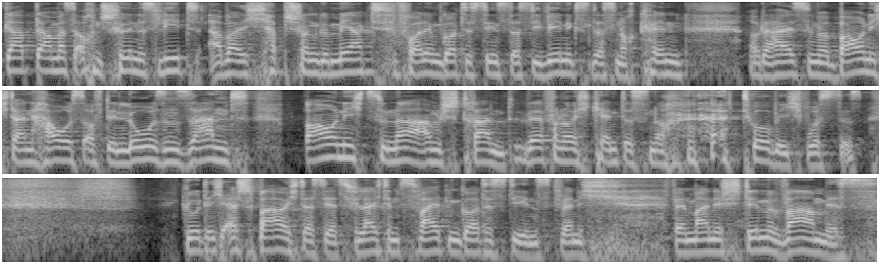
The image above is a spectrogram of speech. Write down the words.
gab damals auch ein schönes Lied, aber ich habe schon gemerkt vor dem Gottesdienst, dass die wenigsten das noch kennen. Aber da heißt es immer, bau nicht dein Haus auf den losen Sand, bau nicht zu nah am Strand. Wer von euch kennt das noch? Tobi, ich wusste es. Gut, ich erspare euch das jetzt, vielleicht im zweiten Gottesdienst, wenn, ich, wenn meine Stimme warm ist.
